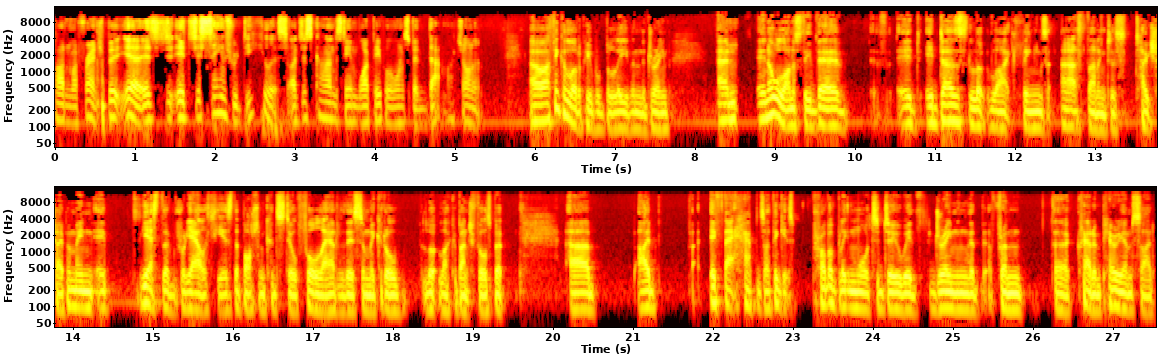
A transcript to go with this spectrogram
Pardon my French, but yeah, it's it just seems ridiculous. I just can't understand why people want to spend that much on it. Oh, I think a lot of people believe in the dream, and in all honesty, there it it does look like things are starting to take shape. I mean, it, yes, the reality is the bottom could still fall out of this, and we could all look like a bunch of fools. But uh, I, if that happens, I think it's probably more to do with dreaming the from the Cloud Imperium side,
